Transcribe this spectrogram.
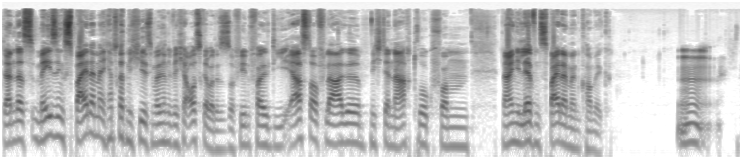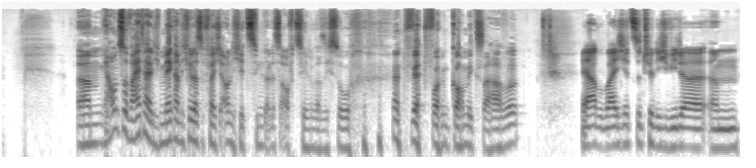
Dann das Amazing Spider-Man, ich habe es gerade nicht hier, ich weiß nicht, welche Ausgabe das ist. Auf jeden Fall die Erstauflage, nicht der Nachdruck vom 9-11 Spider-Man-Comic. Hm. Ähm, ja, und so weiter. Ich merke, ich will das vielleicht auch nicht jetzt zwingend alles aufzählen, was ich so an wertvollen Comics habe. Ja, wobei ich jetzt natürlich wieder ähm,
